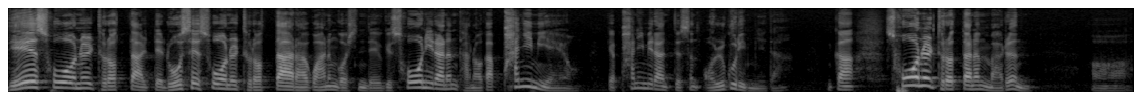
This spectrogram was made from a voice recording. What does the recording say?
내 소원을 들었다 할 때 롯의 소원을 들었다라고 하는 것인데 여기 소원이라는 단어가 파님이에요. 파님이라는 뜻은 얼굴입니다. 그러니까 소원을 들었다는 말은 어,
